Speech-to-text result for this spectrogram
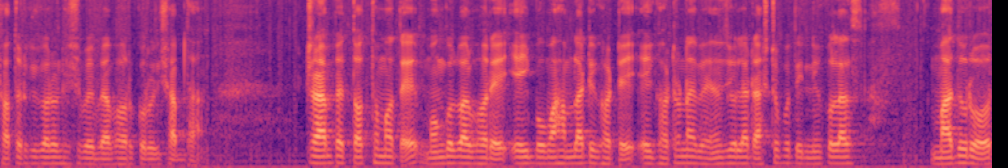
সতর্কীকরণ হিসেবে ব্যবহার করুন সাবধান। ট্রাম্পের তথ্য মতে, মঙ্গলবার ভোরে এই বোমা হামলাটি ঘটে। এই ঘটনায় ভেনেজুয়েলার রাষ্ট্রপতি নিকোলাস মাদুরোর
